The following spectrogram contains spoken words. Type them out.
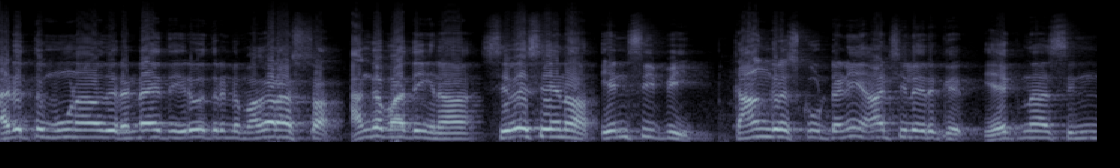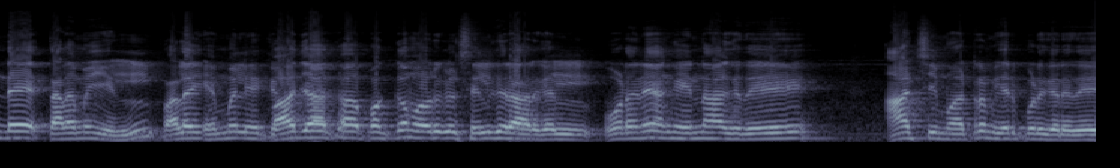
அடுத்து மூணாவது ரெண்டாயிரத்தி இருபத்தி ரெண்டு மகாராஷ்டிரா. அங்க பாத்தீங்கன்னா சிவசேனா என்சிபி காங்கிரஸ் கூட்டணி ஆட்சியில் இருக்கு. ஏக்நாத் சிண்டே தலைமையில் பல எம்எல்ஏ பாஜக பக்கம் அவர்கள் செல்கிறார்கள். உடனே அங்க என்ன ஆகுது? ஆட்சி மாற்றம் ஏற்படுகிறது.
